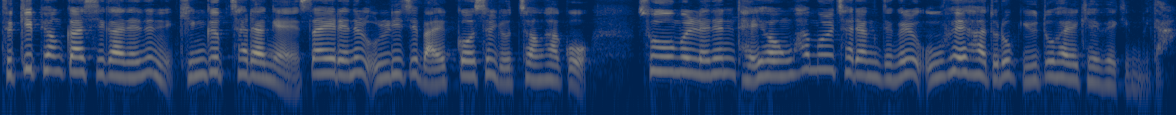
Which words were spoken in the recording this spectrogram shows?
듣기 평가 시간에는 긴급 차량에 사이렌을 울리지 말 것을 요청하고 소음을 내는 대형 화물 차량 등을 우회하도록 유도할 계획입니다.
